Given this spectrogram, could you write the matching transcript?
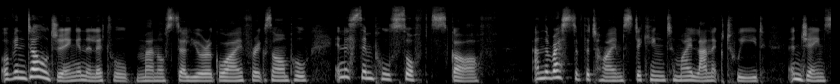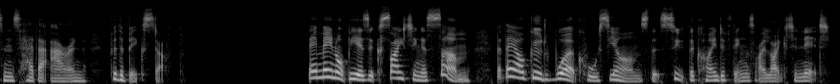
of indulging in a little Manos del Uruguay, for example, in a simple soft scarf, and the rest of the time sticking to my Lanark tweed and Jamieson's Heather Aran for the big stuff. They may not be as exciting as some, but they are good workhorse yarns that suit the kind of things I like to knit,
